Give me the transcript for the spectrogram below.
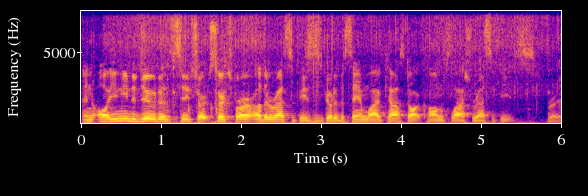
And all you need to do to see, search search for our other recipes is go to thesamlivecast.com slash recipes. Right.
